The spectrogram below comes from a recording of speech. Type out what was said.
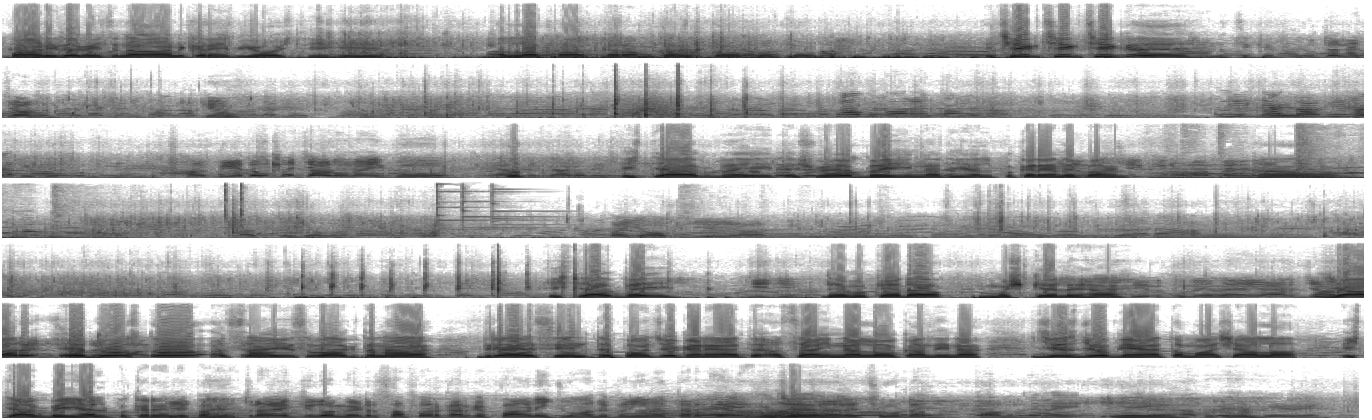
ਪਾਣੀ ਦੇ ਵਿੱਚ ਨਾ ਆਨ ਕਰੇ ਬੇਹੋਸ਼ ਠੀਕ ਹੈ अल्लाह पाक करम करे तो तो ठीक ठीक ठीक उतने चलो क्यों सब करे सब इश्तियाक भाई तो शुएब भाई इन्हों की हेल्प करें पान हाँ भाई औखी है यार इश्तियाक भाई। देखो केदा मुश्किल है बिल्कुल यार यार दोस्तों असा इस वक्त ना दरियाए सिंध ते पहुँचे खड़े हैं ते असा इन लोकां दी ना जिस जो गए तो माशाल्लाह इश्तियाक भाई हेल्प करें दे किलोमीटर सफ़र करके पानी छोटा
